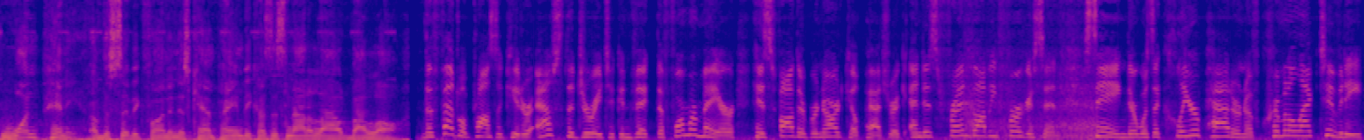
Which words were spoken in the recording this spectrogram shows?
one penny of the civic fund in this campaign because it's not allowed by law. The federal prosecutor asked the jury to convict the former mayor, his father Bernard Kilpatrick, and his friend Bobby Ferguson, saying there was a clear pattern of criminal activity,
